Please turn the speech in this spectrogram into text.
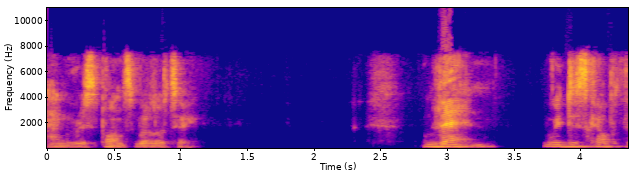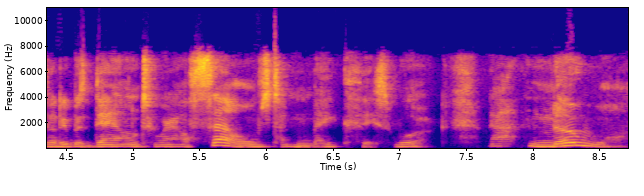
and responsibility. Then we discovered that it was down to ourselves to make this work. Now, no one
